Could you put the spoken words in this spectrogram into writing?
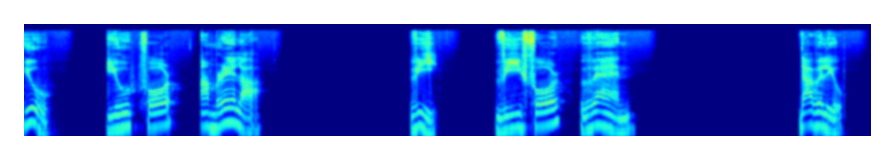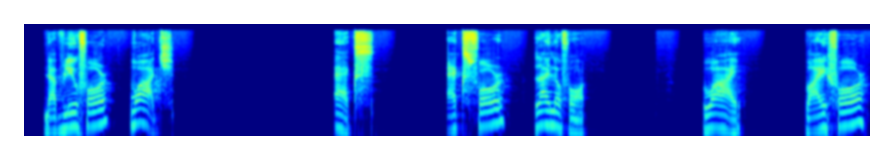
U. U for umbrella. V. V for van. W. W for watch. X. X for xylophone. Y. Y for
